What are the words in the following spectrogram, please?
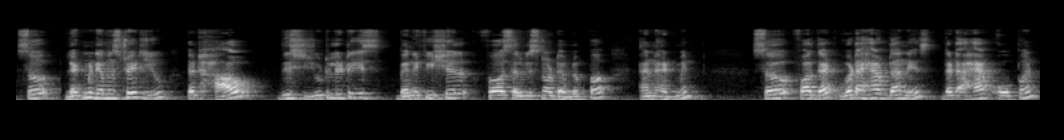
So let me demonstrate you that how this utility is beneficial for ServiceNow developer and admin. So for that what I have done is that I have opened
